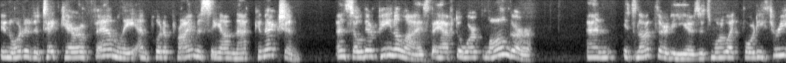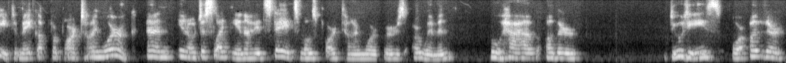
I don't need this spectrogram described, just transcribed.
in order to take care of family and put a primacy on that connection. And so they're penalized. They have to work longer. And it's not 30 years, it's more like 43 to make up for part time work. And, you know, just like the United States, most part time workers are women who have other duties or other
